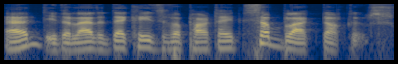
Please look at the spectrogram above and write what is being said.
and, in the latter decades of apartheid, some black doctors.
